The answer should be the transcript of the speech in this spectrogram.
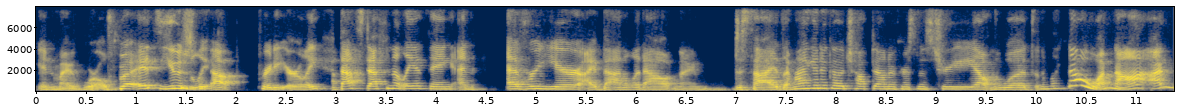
in my world, but it's usually up pretty early. That's definitely a thing and every year I battle it out and I decide, am I going to go chop down a Christmas tree out in the woods? And I'm like, no, I'm not. I'm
